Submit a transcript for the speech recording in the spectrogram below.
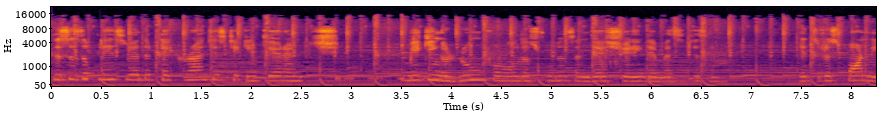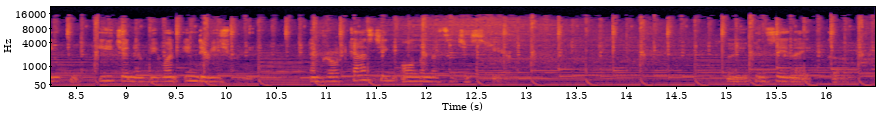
This is the place where the TechRanch is taking care and making a room for all the students and they're sharing their messages and it's responding to each and every one individually and broadcasting all the messages here. So you can say like uh,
